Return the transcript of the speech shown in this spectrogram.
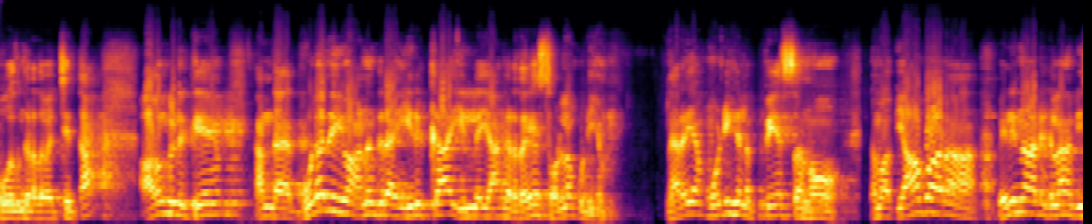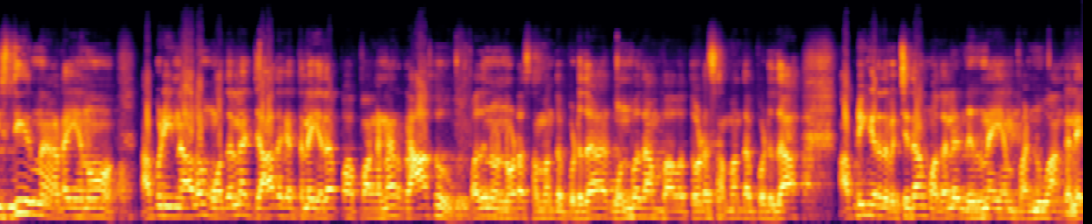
போகுதுங்கிறத வச்சு தான் அவங்களுக்கு அந்த குலதெய்வ அனுகிரகம் இருக்கா இல்லையாங்கிறத சொல்ல முடியும். நிறைய மொழிகளை பேசணும். நம்ம வியாபாரம் வெளிநாடுகள்லாம் விஸ்தீர்ணம் அடையணும் அப்படின்னாலும் முதல்ல ஜாதகத்துல எதை பார்ப்பாங்கன்னா ராகு பதினொன்னோட சம்மந்தப்படுதா ஒன்பதாம் பாவத்தோட சம்மந்தப்படுதா அப்படிங்கிறத வச்சுதான் முதல்ல நிர்ணயம் பண்ணுவாங்களே.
